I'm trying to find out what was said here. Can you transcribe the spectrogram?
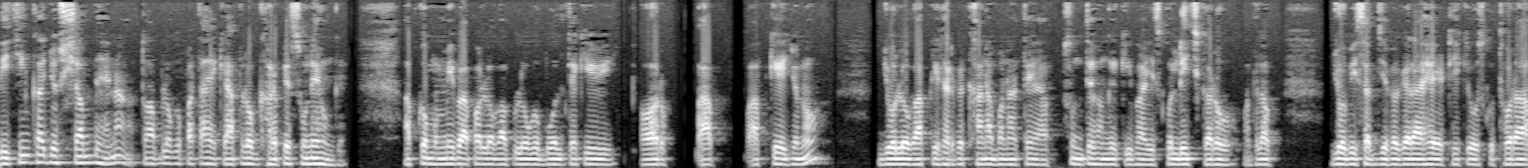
लीचिंग का जो शब्द है ना तो आप लोगों को पता है कि आप लोग घर पे सुने होंगे। आपको मम्मी पापा लोग, आप लोग बोलते कि, और आप, आपके जो नो जो लोग आपके घर पे खाना बनाते हैं, आप सुनते होंगे कि भाई इसको लीच करो। मतलब जो भी सब्ज़ी वगैरह है, ठीक है, उसको थोड़ा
